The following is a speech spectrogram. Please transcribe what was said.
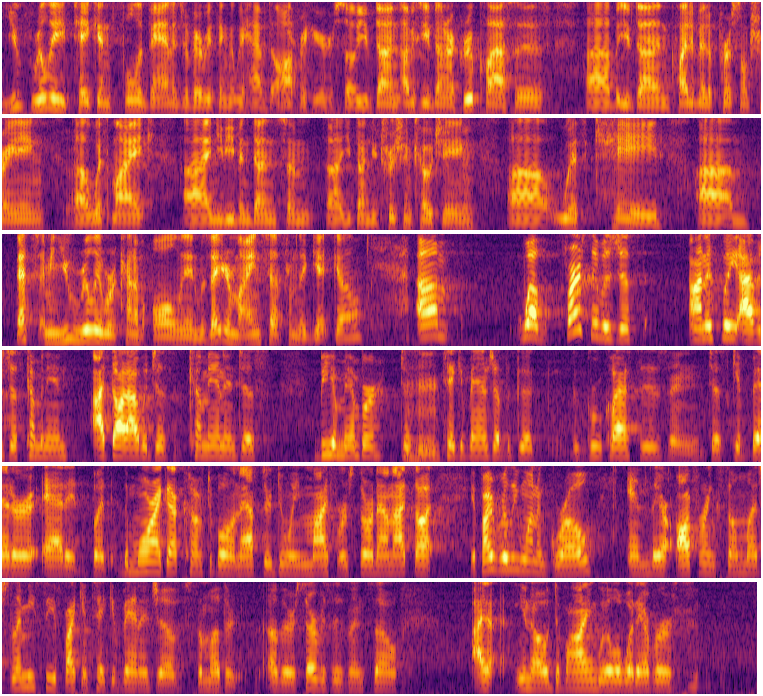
you've really taken full advantage of everything that we have to offer here. So you've done obviously you've done our group classes, uh, but you've done quite a bit of personal training uh, with Mike, uh, and you've even done some uh, you've done nutrition coaching uh, with Cade. Um, that's I mean you really were kind of all in. Was that your mindset from the get go? Um, well, first it was just honestly, I was just coming in. I thought I would just come in and just be a member, just mm-hmm. take advantage of the good good group classes and just get better at it. But the more I got comfortable, and after doing my first throwdown, I thought if I really want to grow and they're offering so much, let me see if I can take advantage of some other other services. And so, I you know Divine Will or whatever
